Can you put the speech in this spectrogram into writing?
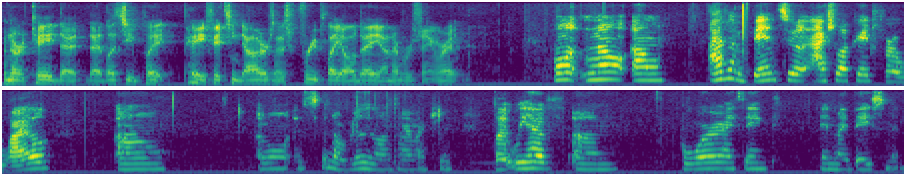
an arcade that that lets you play pay fifteen dollars and it's free play all day on everything, right? Well, no. Um, I haven't been to an actual arcade for a while. Um, well, it's been a really long time actually. But we have um four, I think, in my basement.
